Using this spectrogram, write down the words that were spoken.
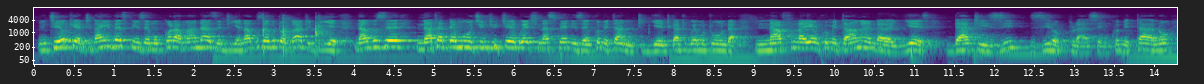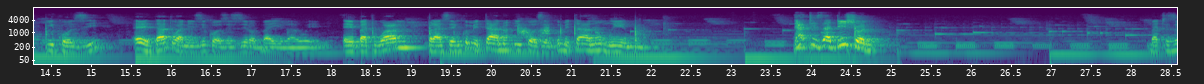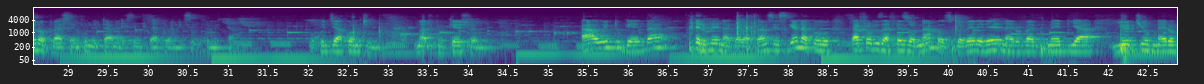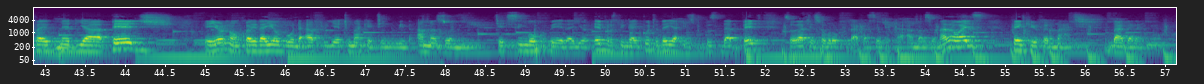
nti oke nti nainvestinze mu kukola mandaazi nti ye naguze butogaati nti ye naguze nataddemu kintu kyebwe eki naspendiza enkumi taano nti ye nti kati bwe mutunda nafunayo enkumi taano endala yes that is zero plus enkumi taano equals Hey, that one is equals zero by the way. Hey, but one plus enkumi tano equals enkumi tano mwemu. That is addition. But zero plus enkumi tano, I think that one is enkumi tano. Okujjako nti multiplication. Are we together? remain agaba francis genda ku platform zaffe zonna ozigoberere nairovibe media youtube nairovibe media page eyo nonkolerayo gunda affiliate marketing with amazon kyekisinga okubeerayo everything i put there is to boost that page so that esobola okufuna akasente ka amazon otherwise thank you very much bagala nyo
